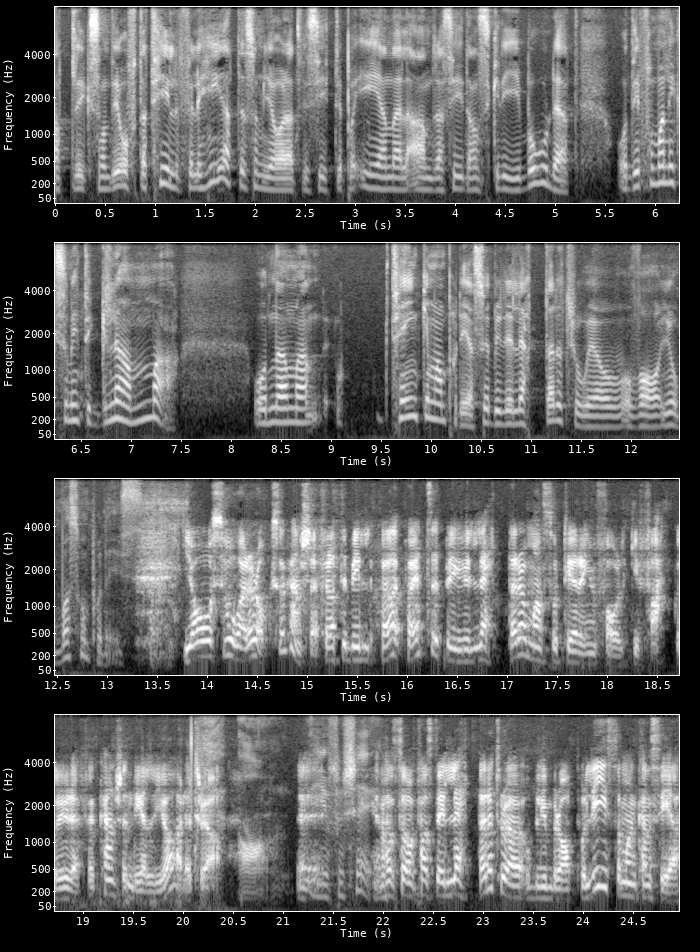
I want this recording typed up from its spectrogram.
att liksom, det är ofta tillfälligheter som gör att vi sitter på ena eller andra sidan skrivbordet. Och det får man liksom inte glömma. Och när man tänker man på det så blir det lättare tror jag att, att jobba som polis. Ja, och svårare också kanske. För att det blir, på ett sätt blir det lättare om man sorterar in folk i fack och det är därför kanske en del gör det tror jag. Ja, i och för sig. Alltså, fast det är lättare tror jag att bli en bra polis om man kan se,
